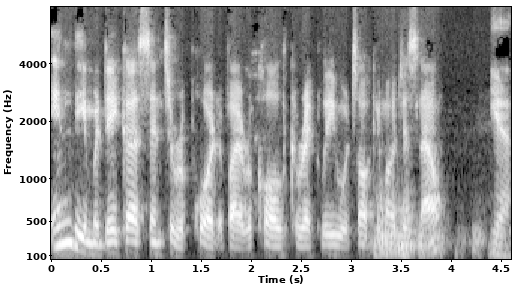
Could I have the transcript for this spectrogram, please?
in the Merdeka Center report, if I recall correctly, we we're talking about just now, Yeah.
